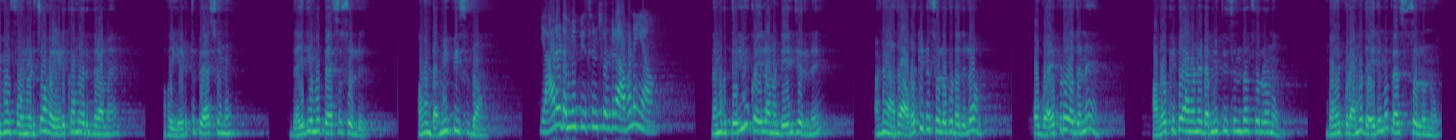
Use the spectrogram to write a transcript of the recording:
இவன் ஃபோன் அடிச்சு அவன் எடுக்காம இருந்தாம அவ எடுத்து பேசணும். தைரியமா பேச சொல்லு. அவன் டம்மி பீஸ் தான். யார டம்மி பீஸ்னு சொல்ற அவனையா? நமக்கு தெரியும் கையில அவன் டேஞ்சர்னு ஆனா அது அவகிட்ட சொல்லக்கூடாதுல அவ பயப்படுவா தானே? அவகிட்ட அவனை டம்மி பீஸ் தான் சொல்லணும். பயப்படாம தைரியமா பேச சொல்லணும்.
